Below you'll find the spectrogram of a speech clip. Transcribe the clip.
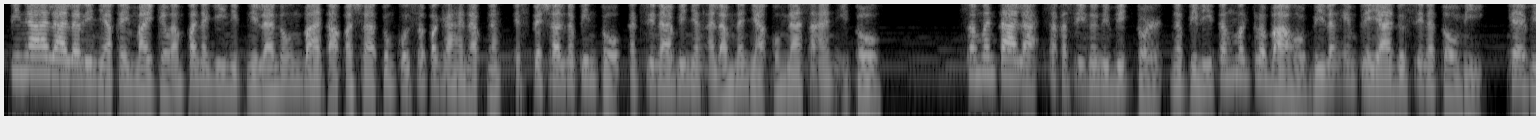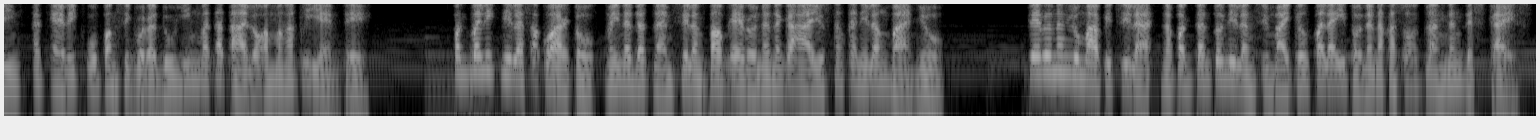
Pinaalala rin niya kay Michael ang panaginip nila noong bata pa siya tungkol sa paghahanap ng espesyal na pinto at sinabi niyang alam na niya kung nasaan ito. Samantala, sa kasino ni Victor, napilitang magtrabaho bilang empleyado sina Tony, Kevin, at Eric upang siguraduhing matatalo ang mga kliyente. Pagbalik nila sa kwarto, may nadatnan silang pabero na nag-aayos ng kanilang banyo. Pero nang lumapit sila, napagtanto nilang si Michael pala ito na nakasuot lang ng disguise.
